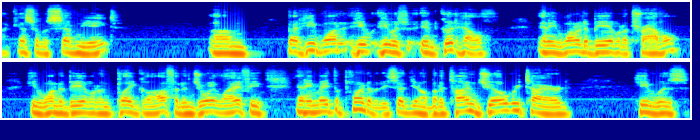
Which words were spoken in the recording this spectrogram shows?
I guess it was 78. Um, but he wanted he he was in good health, and he wanted to be able to travel. He wanted to be able to play golf and enjoy life. He and he made the point of it. He said, you know, by the time Joe retired, he was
